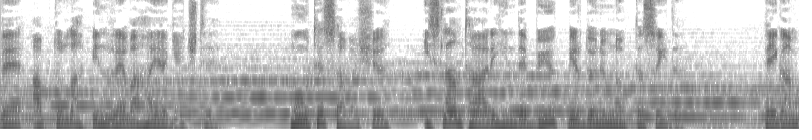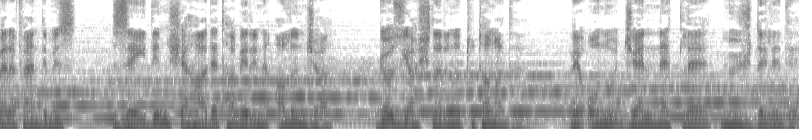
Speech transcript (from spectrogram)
ve Abdullah bin Revaha'ya geçti. Mute Savaşı, İslam tarihinde büyük bir dönüm noktasıydı. Peygamber Efendimiz, Zeyd'in şehadet haberini alınca gözyaşlarını tutamadı ve onu cennetle müjdeledi.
